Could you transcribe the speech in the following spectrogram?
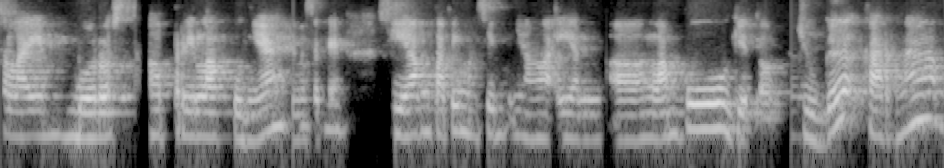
selain boros uh, perilakunya. Kayak siang tapi masih nyalain uh, lampu gitu. Juga karena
